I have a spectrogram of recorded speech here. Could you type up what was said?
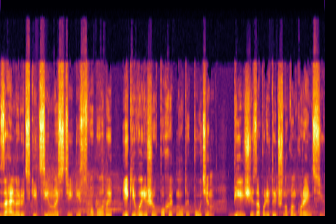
Загальнолюдські цінності і свободи, які вирішив похитнути Путін, більші за політичну конкуренцію.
